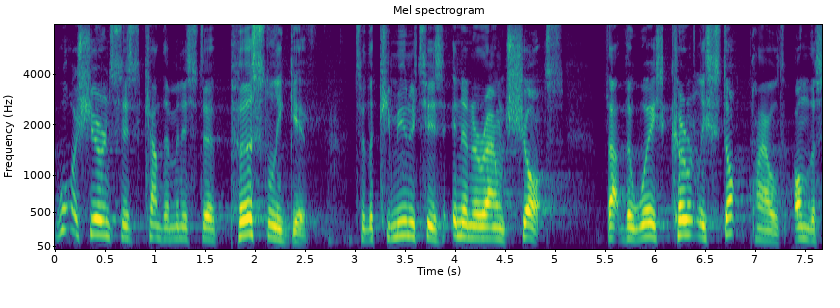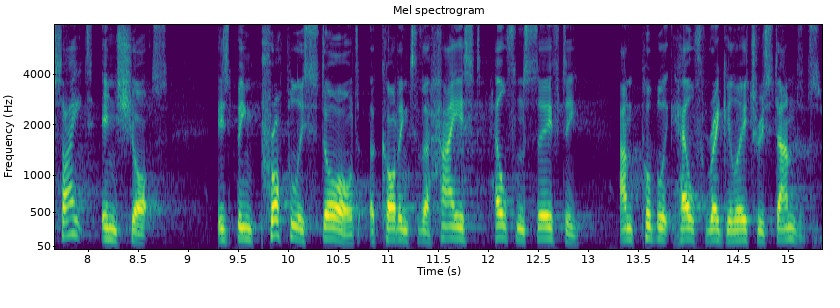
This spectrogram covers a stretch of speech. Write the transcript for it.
what assurances can the Minister personally give to the communities in and around Shots that the waste currently stockpiled on the site in Shots is being properly stored according to the highest health and safety and public health regulatory standards?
